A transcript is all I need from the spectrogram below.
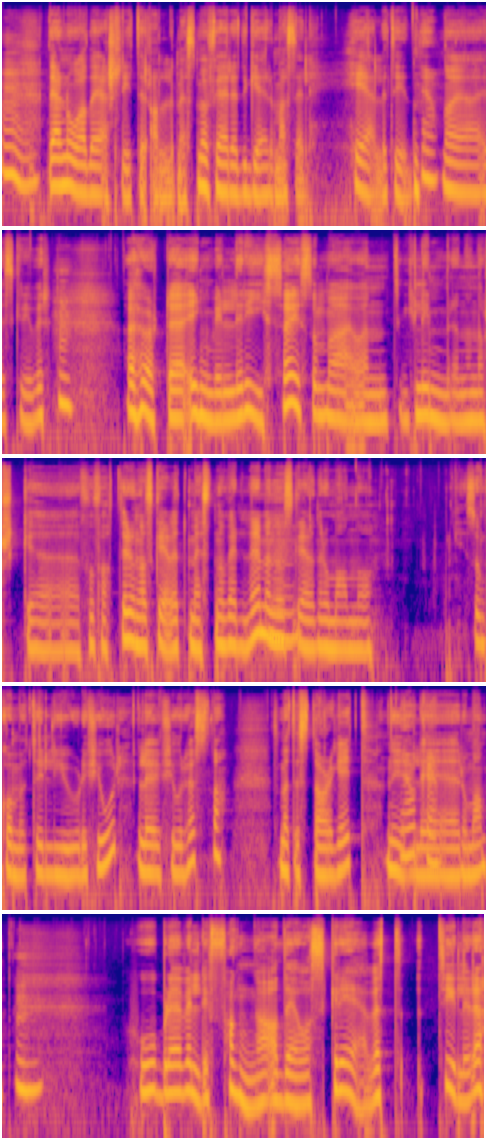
Mm. Det er noe av det jeg sliter aller mest med, for jeg redigerer meg selv hele tiden Ja. når jeg skriver. Mm. Jeg hørte Ingvild Risøy, som er jo en glimrende norsk eh, forfatter. Hun har skrevet mest noveller, men hun Mm. skrev en roman nå som kom ut til jul i fjor, eller i fjor høst, da, som heter Stargate. Nydelig Ja, roman. Mm. Hun ble veldig fanga av det hun har skrevet tidligere.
